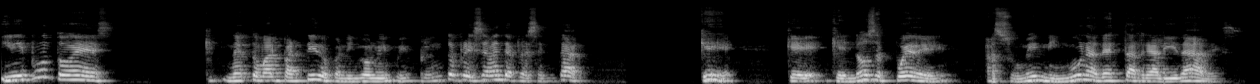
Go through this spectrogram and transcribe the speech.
Y mi punto es no es tomar partido con ningún. Mi, mi punto es precisamente presentar que, que, no se puede asumir ninguna de estas realidades.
